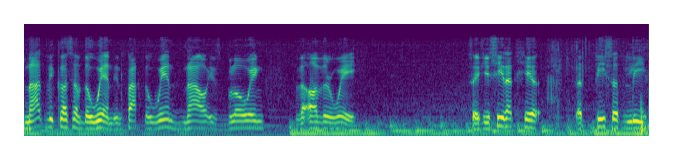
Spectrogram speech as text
Not because of the wind. In fact, the wind now is blowing the other way. So if you see that hill, that piece of leaf,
